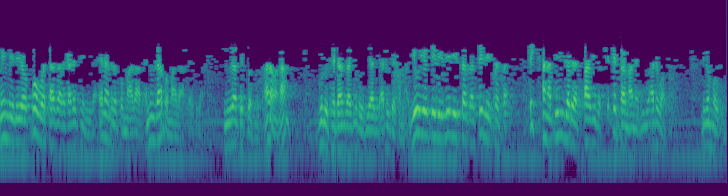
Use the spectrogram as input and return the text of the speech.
မိမိလေးရောပို့ဝတ်သားတာတခါလည်းဖြစ်နေတာအဲ့ဒါလည်းပမာဒအနုဒပမာဒပဲသူကအနုဒတက်ကွက်ဘူးအဲ့တော့နော် ကုလိုထက်တန်းစားကုလိုတရားကြီးအထုတဲ့ခါမှာရိုးရိုးတည်တည်လေးလေးဆက်ဆက်စိတ်စိတ်ဆက်ဆက်စိတ်ခန္ဓာပြင်းပြပြထားပြီးတော့ဖြစ်တဲ့တဏ္ဍာနဲ့ဒီလိုအထုပါဒီလိုမဟုတ်ဘူး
